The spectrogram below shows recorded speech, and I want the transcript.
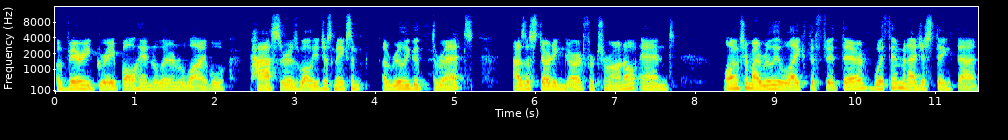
a very great ball handler and reliable passer as well. He just makes him a really good threat as a starting guard for Toronto. And long term, I really like the fit there with him. And I just think that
